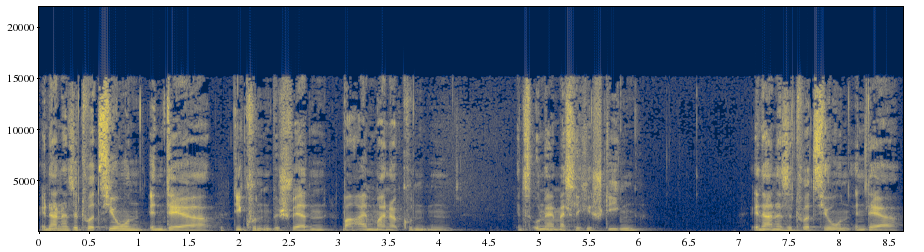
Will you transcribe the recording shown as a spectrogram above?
In einer Situation, in der die Kundenbeschwerden bei einem meiner Kunden ins Unermessliche stiegen, in einer Situation, in der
